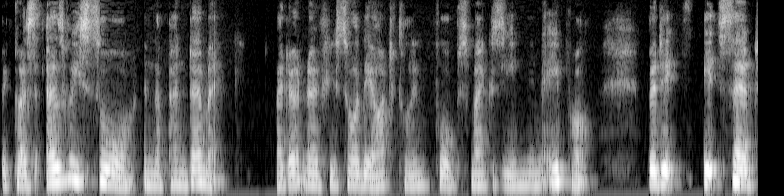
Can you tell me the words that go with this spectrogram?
Because as we saw in the pandemic, I don't know if you saw the article in Forbes magazine in April, but it, it said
